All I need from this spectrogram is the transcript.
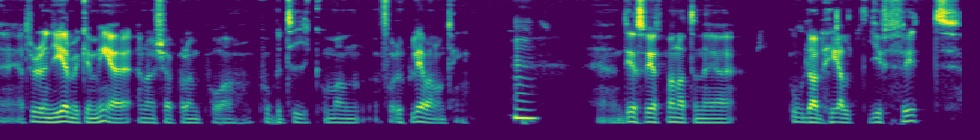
Eh, jag tror den ger mycket mer än att köpa den på, på butik om man får uppleva någonting. Mm. Eh, dels vet man att den är odlad helt giftfritt.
